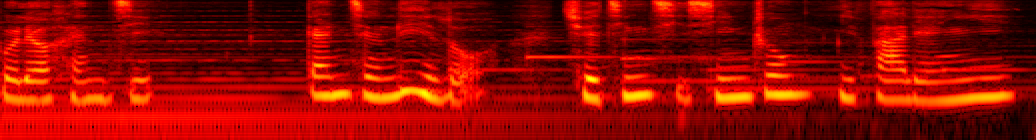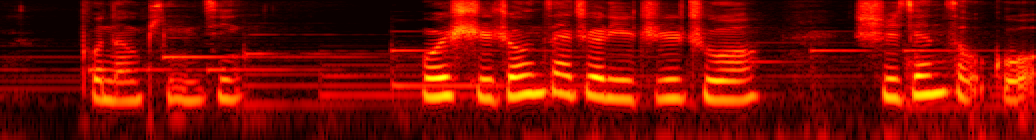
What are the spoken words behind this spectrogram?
不留痕迹，干净利落，却惊起心中一发涟漪，不能平静。我始终在这里执着，时间走过，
